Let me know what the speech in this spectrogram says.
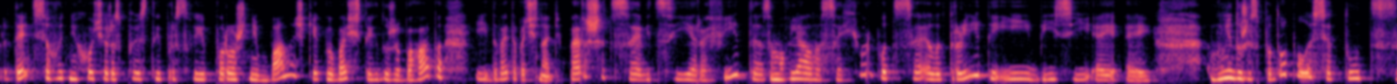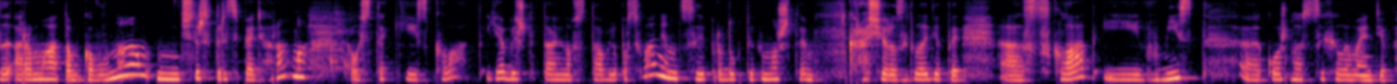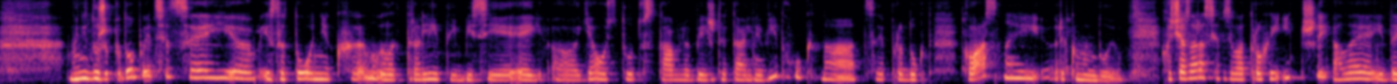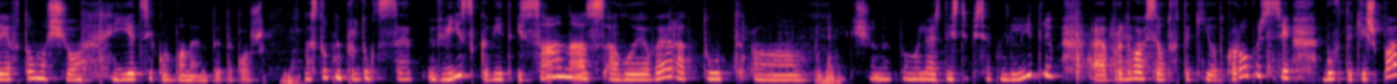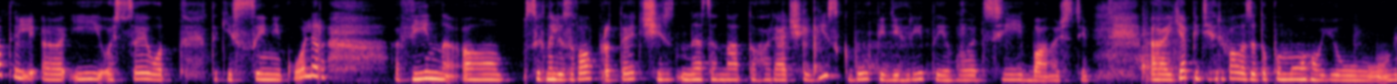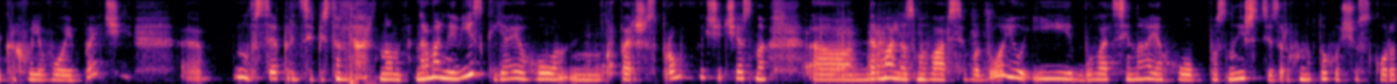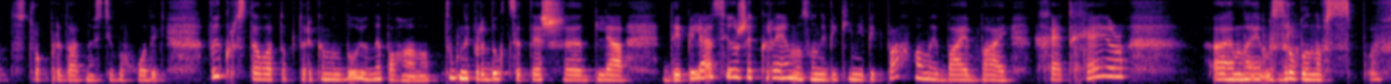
Добрий день. Сьогодні хочу розповісти про свої порожні баночки. Як ви бачите, їх дуже багато. І давайте починати. Перше це від Sierra Fit. Замовляла Сайхюр, це електроліти і BCAA. Мені дуже сподобалося тут з ароматом кавуна 435 грама. Ось такий склад. Я більш детально вставлю посилання на ці продукти. Ви можете краще розглядіти е, склад і вміст е, кожного з цих елементів. Мені дуже подобається цей е, ізотонік, ну, електроліт і BCAA. Е, Я ось тут вставлю більш детальний відгук на цей продукт. Класний, рекомендую. Хоча зараз я взяла трохи інший, але ідея в тому, що є ці компоненти також. Наступний продукт це віск від Ісана з алоє вера. Тут, е, якщо не помиляюсь, 250 мл. Продавався от в такій от коробочці, був такий шпатель, і ось цей от такий синій колір. Він е, сигналізував про те, чи не занадто гарячий віск був підігрітий в цій баночці. Е, я підігрівала за допомогою мікрохвильової печі. Ну, все, в принципі, стандартно. Нормальний віск, я його вперше спробувала, якщо чесно. Е, Нормально змивався водою, і була ціна його по знижці за рахунок того, що скоро строк придатності виходить. Використала, тобто рекомендую непогано. Наступний продукт це теж е, для депіляції вже крем, зони бікіні під пахвами Bye Bye Head Hair. Ем, Зроблено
